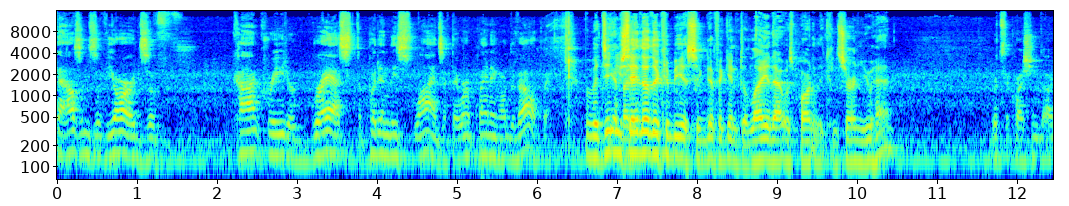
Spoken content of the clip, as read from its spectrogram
thousands of yards of concrete or grass to put in these lines if they weren't planning on developing. But but didn't Yeah, you but say it- though there could be a significant delay? That was part of the concern you had? What's the question, Doug?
